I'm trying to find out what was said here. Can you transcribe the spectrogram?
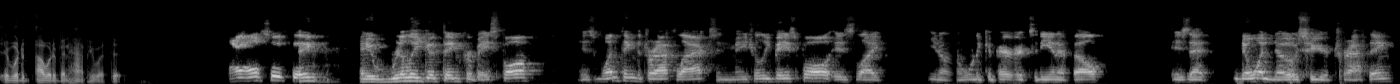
it would I would have been happy with it. I also think a really good thing for baseball is one thing the draft lacks in Major League Baseball is like, you know, want to compare it to the NFL, is that no one knows who you're drafting.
